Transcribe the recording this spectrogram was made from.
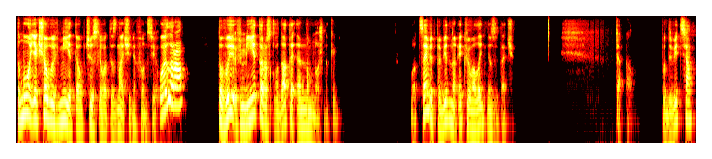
Тому, якщо ви вмієте обчислювати значення функції Ойлера, то ви вмієте розкладати n на множники. От, це, відповідно, еквівалентні задачі. Так, подивіться.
